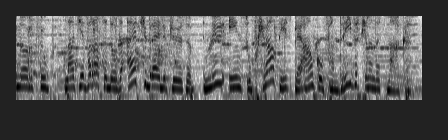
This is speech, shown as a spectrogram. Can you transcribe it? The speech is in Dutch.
knorsoep. Laat je verrassen door de uitgebreide keuze. Nu één soep gratis bij aankoop van drie verschillende smaken.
